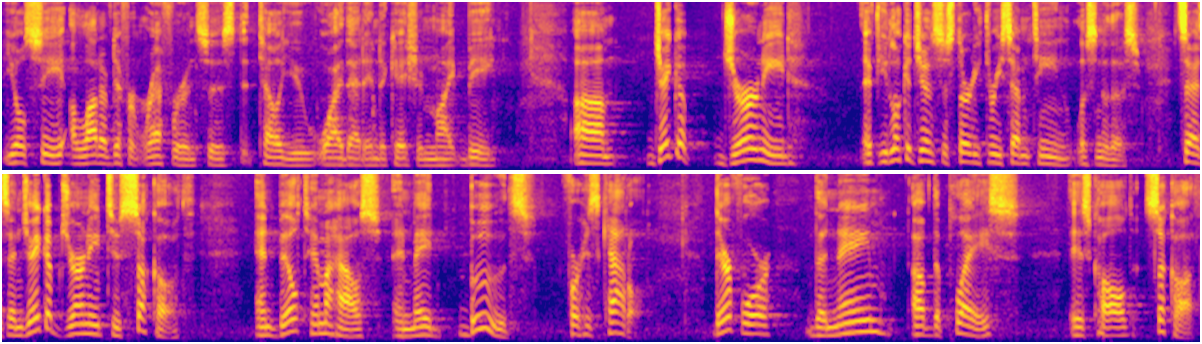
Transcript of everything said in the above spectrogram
you'll see a lot of different references to tell you why that indication might be. Um, Jacob journeyed, if you look at Genesis 33 17, listen to this. It says, And Jacob journeyed to Succoth and built him a house and made booths for his cattle. Therefore, the name of the place is called Sukkoth.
